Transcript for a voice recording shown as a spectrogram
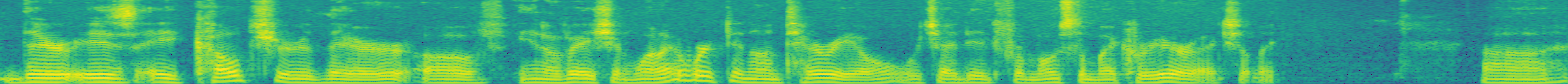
there is a culture there of innovation. When I worked in Ontario, which I did for most of my career actually, Uh,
